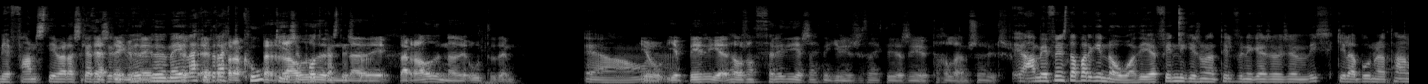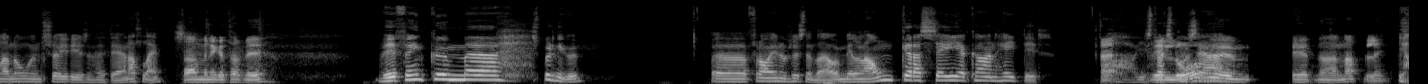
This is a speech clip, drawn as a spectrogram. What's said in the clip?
Mér fannst ég vera að skerja sinni. Við, við höfum eiginlega ekkert rætt kúk í þessu podcasti, sko. bráðnaði, bráðnaði út úr þeim Já. Jú, ég byrjaði, það var svona þriðja setningin í þessu þætti þar sem ég talaði um sögur sko. Já, mér finnst það bara ekki nóga því ég finn ekki svona tilfinning eins og við sem virkilega búin að tala nóg um sauri í þessum þetta en alltaf. Sammenningatáknið Við fengum uh, spurningu uh, frá einum hlustenda og mér langar að segja hvað hann heitir. Ó, ég er strax Við að segja- lofum hérna nafnlein Já,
